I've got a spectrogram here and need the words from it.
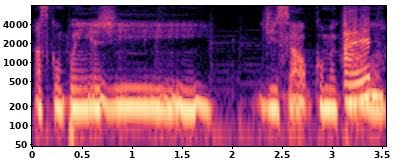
as companhias de, de sal, como é que ah, fala? É?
